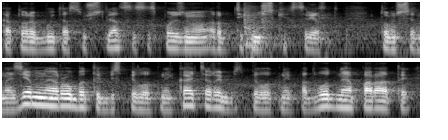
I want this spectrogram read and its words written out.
которая будет осуществляться с использованием роботехнических средств, в том числе наземные роботы, беспилотные катеры, беспилотные подводные аппараты –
